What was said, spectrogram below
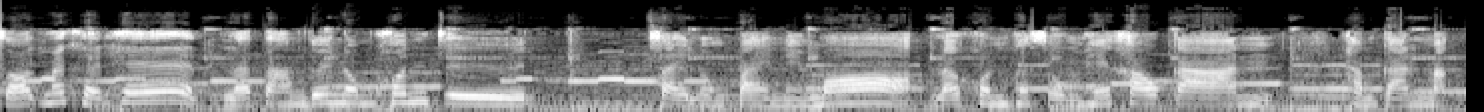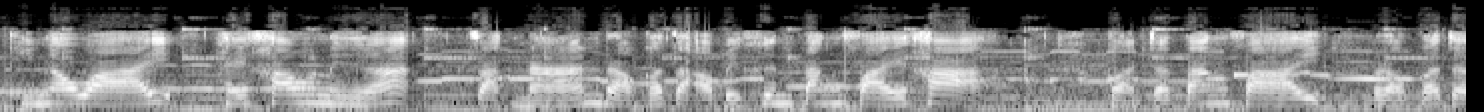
ซอสมะเขือเทศ และตามด้วยนมข้นจืด ใส่ลงไปในหม้อแล้วคนผสมให้เข้ากัน ทำการหมักทิ้งเอาไว้ให้เข้าเนื้อ จากนั้นเราก็จะเอาไปขึ้นตั้งไฟค่ะ ก่อนจะตั้งไฟ เราก็จะ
